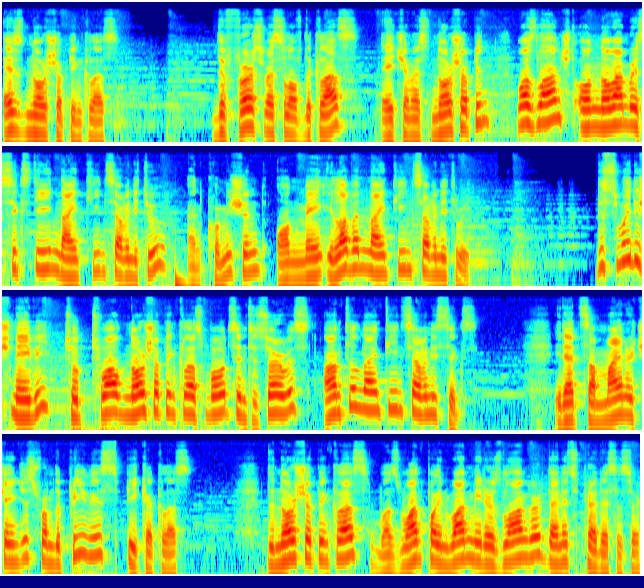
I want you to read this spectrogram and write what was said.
as Norrköping class. The first vessel of the class, HMS Norrköping, was launched on November 16, 1972 and commissioned on May 11, 1973. The Swedish Navy took 12 Norrköping class boats into service until 1976. It had some minor changes from the previous Spica class. The Norrköping class was 1.1 meters longer than its predecessor.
